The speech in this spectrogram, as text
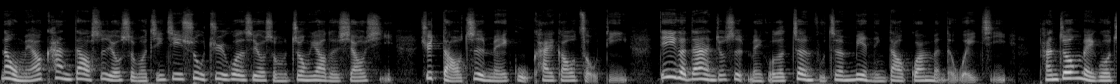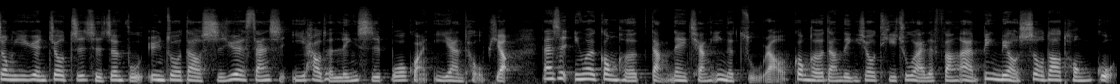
那我们要看到是有什么经济数据，或者是有什么重要的消息，去导致美股开高走低。第一个当然就是美国的政府正面临到关门的危机。盘中，美国众议院就支持政府运作到十月三十一号的临时拨款议案投票，但是因为共和党内强硬的阻挠，共和党领袖提出来的方案并没有受到通过。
